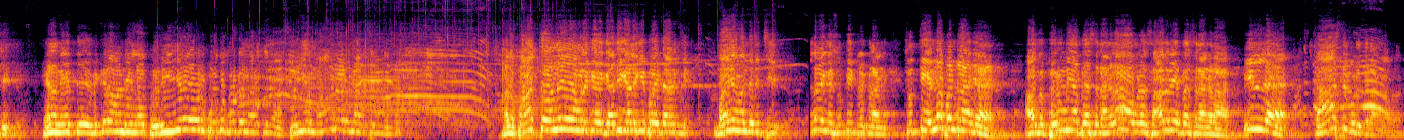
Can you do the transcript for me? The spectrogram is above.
ஆயிடுச்சு. ஏன்னா நேத்து விக்கிரவாண்டியில பெரிய ஒரு பொதுக்கூட்டம் நடத்தணும் பெரிய மாநாடு நடத்தணும் அதை பார்த்தோன்னே உடனே கதி கலங்கி போயிட்டாங்க. பயம் வந்துடுச்சு. எல்லாம் இங்க சுத்திட்டு இருக்காங்க சுத்தி என்ன பண்றாங்க? அவங்க பெருமையா பேசுறாங்களா? அவங்க சாதனையா பேசுறாங்களா? இல்ல. காசு கொடுக்குறாங்க அவ்வளவுதான்.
